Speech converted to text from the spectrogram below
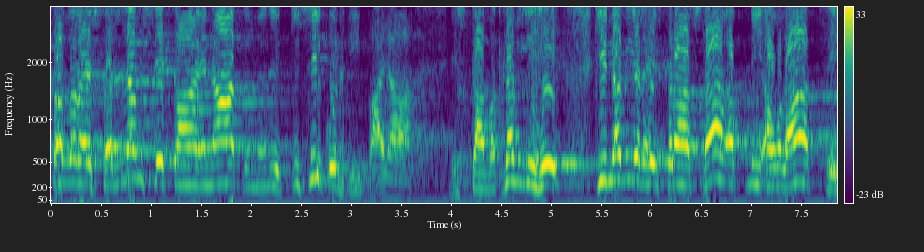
صلی اللہ علیہ وسلم سے کائنات میں نے کسی کو نہیں پایا۔ اس کا مطلب یہ ہے کہ نبی علیہ السلام اپنی اولاد سے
